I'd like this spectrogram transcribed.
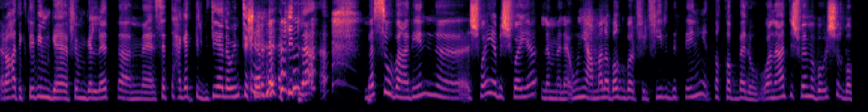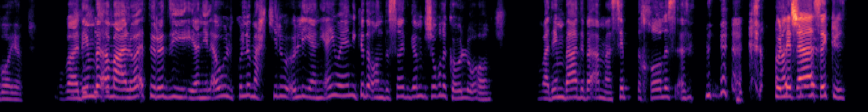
رايحة تكتبي مج... في مجلات عن ست حاجات تلبسيها لو انت خارجة؟ أكيد لأ. بس وبعدين شوية بشوية لما لقوني عمالة بكبر في ال field التاني تقبلوا وأنا قعدت شوية ما بقولش لبابايا. وبعدين بقى مع الوقت رضي يعني الأول كل ما أحكي له يقول لي يعني أيوه يعني كده on the side جنب شغلك أقول له آه. وبعدين بعد بقى ما سبت خالص كل ده شوية secret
